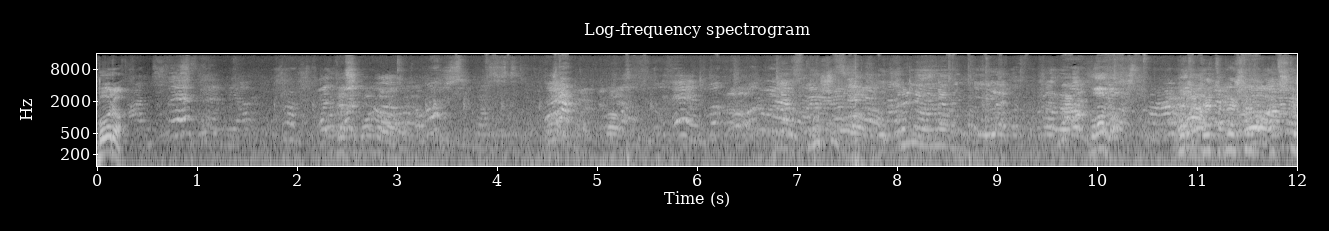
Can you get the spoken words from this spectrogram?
Boro, Obrni one ventile. Vodo. Vodo, djeca, nešto malo, znači što Nemoj ti ništa da Ja, kako to? Da, da ću mi se evo, da ću mi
